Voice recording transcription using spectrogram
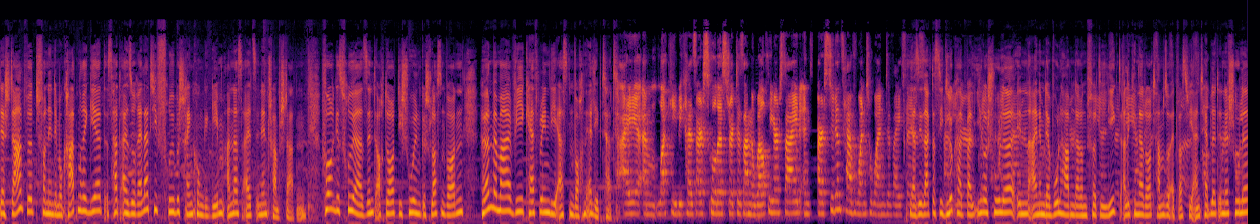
Der Staat wird von den Demokraten regiert. Es hat also relativ früh Beschränkungen gegeben, anders als in den Trump-Staaten. Voriges Frühjahr sind auch dort die Schulen geschlossen worden. Hören wir mal, wie Catherine die ersten Wochen erlebt hat. I am lucky because our school district is on the wealthier side and our students have one-to-one devices. Ja, sie sagt, dass sie Glück hat, weil ihre Schule in einem der wohlhabenderen Viertel liegt. Alle Kinder dort haben so etwas wie ein Tablet in der Schule.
